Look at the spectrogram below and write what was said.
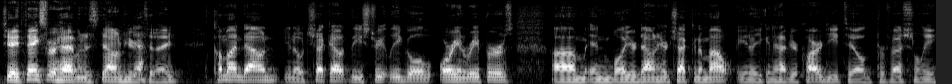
Jay, thanks for having us down here Yeah. today. come on down, you know, check out the street legal Oreion Reepers, um, and while you're down here checking them out, you know, you can have your car detailed professionally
